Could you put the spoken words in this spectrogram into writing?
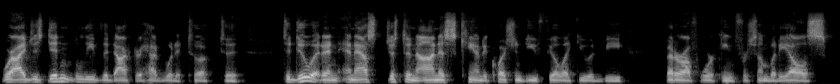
where I just didn't believe the doctor had what it took to to do it and, and ask just an honest, candid question. Do you feel like you would be better off working for somebody else?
